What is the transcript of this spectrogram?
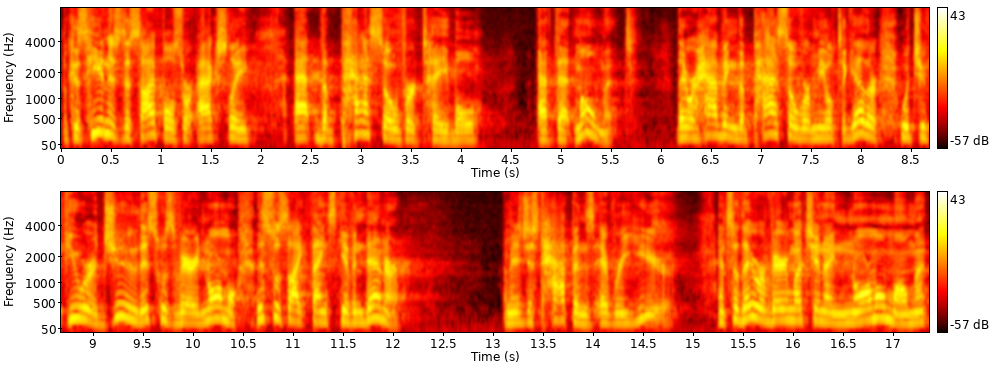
Because he and his disciples were actually at the Passover table at that moment. They were having the Passover meal together, which, if you were a Jew, this was very normal. This was like Thanksgiving dinner. I mean, it just happens every year. And so they were very much in a normal moment.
